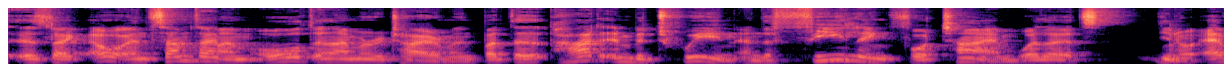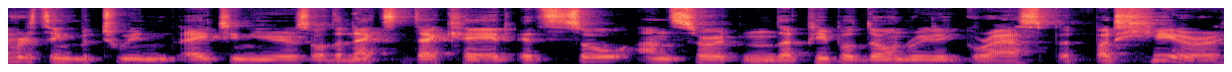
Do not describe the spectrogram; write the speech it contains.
it's like, oh, and sometime I'm old and I'm in retirement. But the part in between and the feeling for time, whether it's you know everything between 18 years or the next decade it's so uncertain that people don't really grasp it. But here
